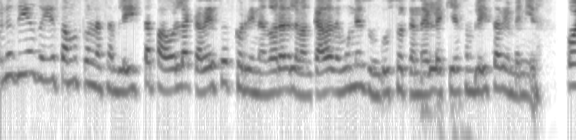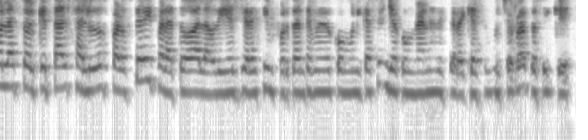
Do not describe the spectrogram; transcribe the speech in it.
Buenos días, hoy estamos con la asambleísta Paola Cabezas, coordinadora de la bancada de UNES. Un gusto tenerle aquí, asambleísta, bienvenida. Hola Sol, ¿qué tal? Saludos para usted y para toda la audiencia de este importante medio de comunicación. Ya con ganas de estar aquí hace mucho rato, así que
